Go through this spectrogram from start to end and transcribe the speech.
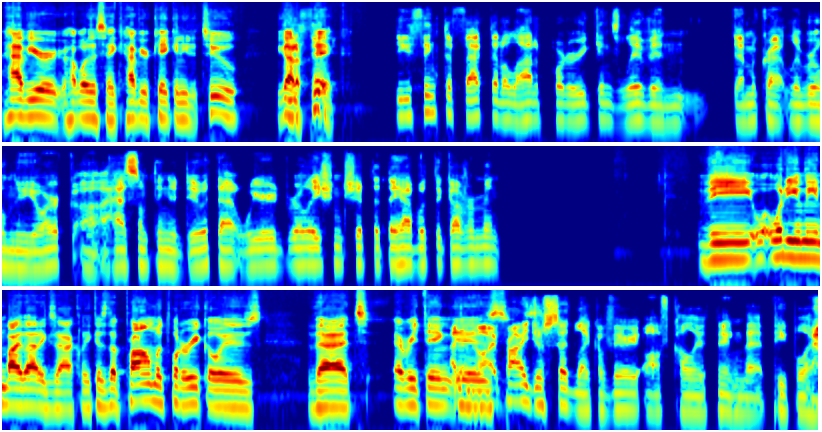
have your what do they say? Have your cake and eat it too. You got to pick do you think the fact that a lot of Puerto Ricans live in Democrat liberal New York uh, has something to do with that weird relationship that they have with the government? The what do you mean by that exactly? Because the problem with Puerto Rico is that everything I don't is. Know. I probably just said like a very off-color thing that people are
